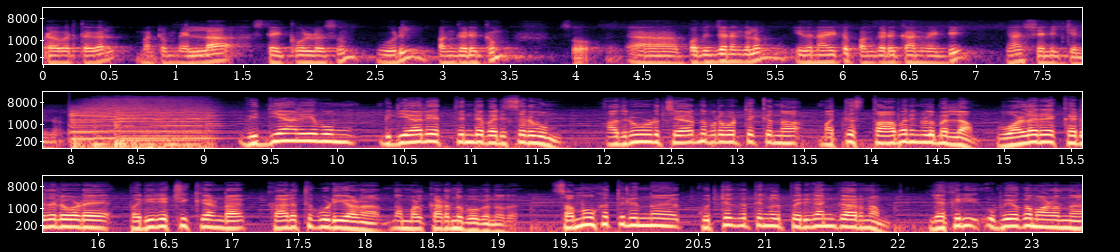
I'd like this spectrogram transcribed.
പ്രവർത്തകർ மற்றும் എല്ലാ സ്റ്റേക്ക് ഹോൾഡേഴ്സും കൂടി പങ്കെടുക്കും സോ പൊതുജനങ്ങളും ഇതിനായിട്ട് പങ്കെടുക്കാൻ വേണ്ടി ഞാൻ ക്ഷണിക്കുന്നു വിദ്യാലയവും വിദ്യാലയത്തിന്റെ പരിസരവും അതിനോട് ചേർന്ന് പ്രവർത്തിക്കുന്ന മറ്റ് സ്ഥാപനങ്ങളുമെല്ലാം വളരെ കരുതലോടെ പരിരക്ഷിക്കേണ്ട കാലത്തുകൂടിയാണ് നമ്മൾ കടന്നുപോകുന്നത് സമൂഹത്തിൽ ഇന്ന് കുറ്റകൃത്യങ്ങൾ പെരുകാൻ കാരണം ലഹരി ഉപയോഗമാണെന്ന്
